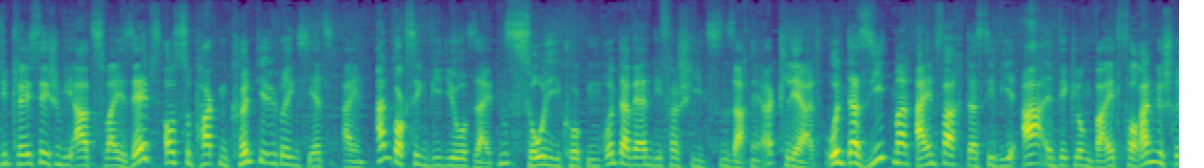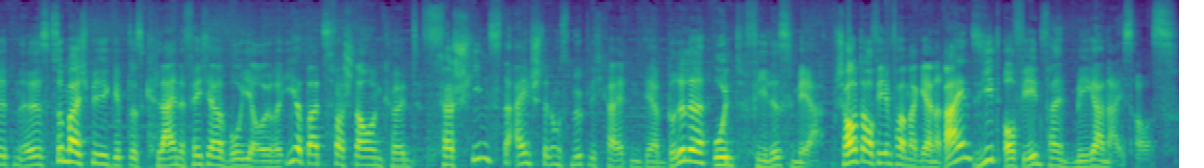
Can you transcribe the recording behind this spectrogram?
die PlayStation VR 2 selbst auszupacken, könnt ihr übrigens jetzt ein Unboxing-Video seitens Sony gucken und da werden die verschiedensten Sachen erklärt. Und da sieht man einfach, dass die VR-Entwicklung weit vorangeschritten ist. Zum Beispiel gibt es kleine Fächer, wo ihr eure Earbuds verstauen könnt, verschiedenste Einstellungsmöglichkeiten der Brille und vieles mehr. Schaut auf jeden Fall mal gerne rein, sieht auf jeden Fall mega nice aus.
